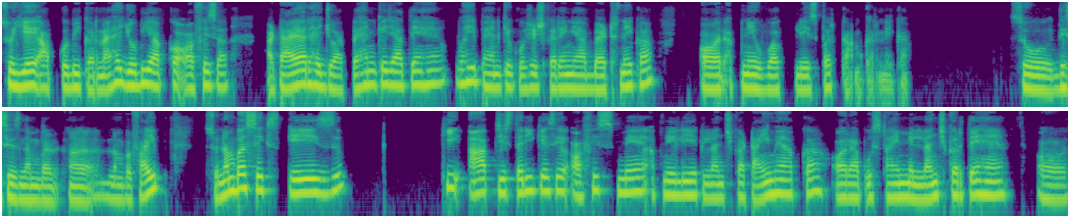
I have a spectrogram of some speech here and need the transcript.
सो so, ये आपको भी करना है। जो भी आपका ऑफ़िस अटायर है जो आप पहन के जाते हैं वही पहन के कोशिश करेंगे आप बैठने का। और अपने वर्क प्लेस पर काम करने का। So this is number number five so number six is कि आप जिस तरीके से ऑफ़िस में अपने लिए एक लंच का टाइम है आपका और आप उस टाइम में लंच करते हैं और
